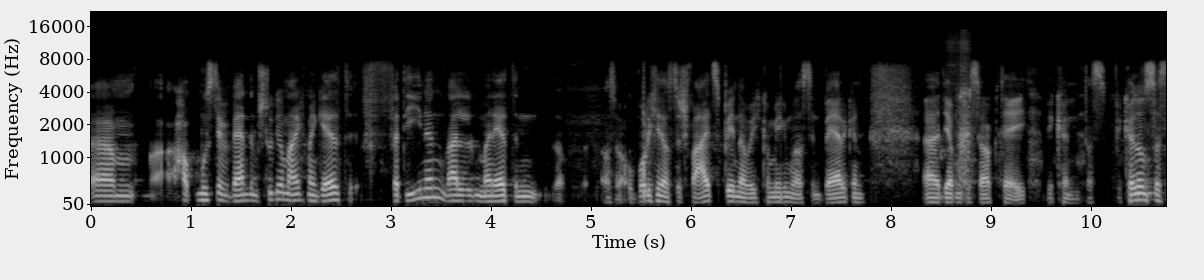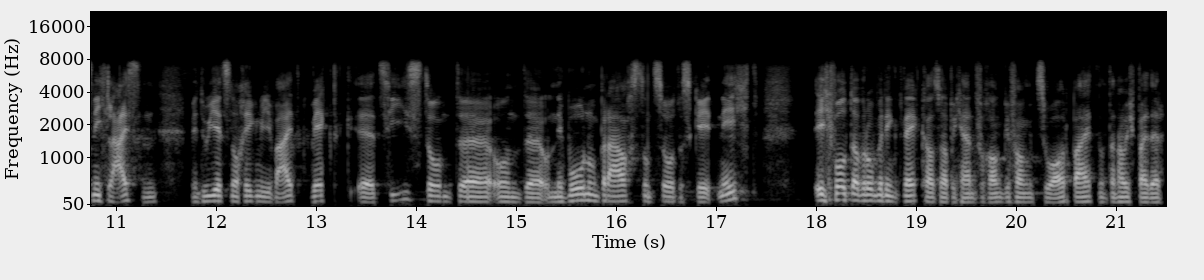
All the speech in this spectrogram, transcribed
ähm, hab, musste während dem Studium eigentlich mein Geld verdienen, weil meine Eltern also obwohl ich aus der Schweiz bin, aber ich komme irgendwo aus den Bergen, äh, die haben gesagt, hey, wir können das, wir können uns das nicht leisten, wenn du jetzt noch irgendwie weit weg äh, ziehst und, äh, und, äh, und eine Wohnung brauchst und so, das geht nicht. Ich wollte aber unbedingt weg, also habe ich einfach angefangen zu arbeiten und dann habe ich bei der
